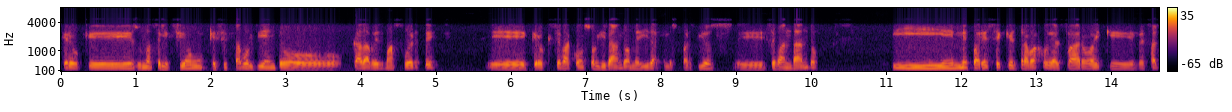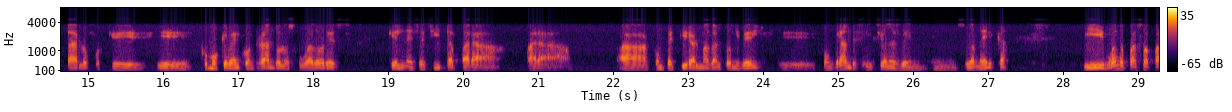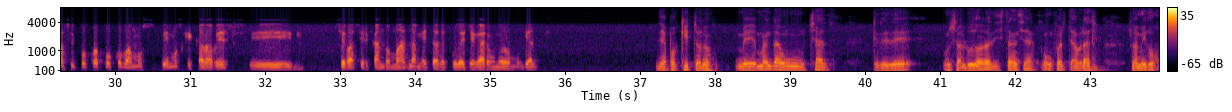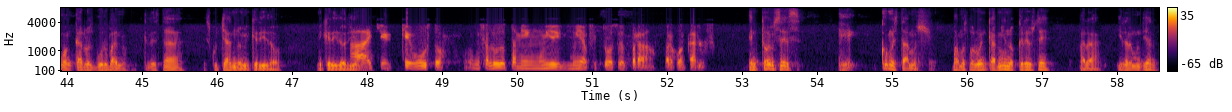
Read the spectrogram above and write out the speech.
Creo que es una selección que se está volviendo cada vez más fuerte. Eh, creo que se va consolidando a medida que los partidos se van dando. Y me parece que el trabajo de Alfaro hay que resaltarlo porque como que va encontrando los jugadores que él necesita para para a competir al más alto nivel eh, con grandes selecciones en, Sudamérica. Y bueno, paso a paso y poco a poco vamos, vemos que cada vez eh, se va acercando más la meta de poder llegar a un nuevo mundial. De a poquito, ¿no? Me manda un chat que le dé un saludo a la distancia, con un fuerte abrazo, su amigo Juan Carlos Burbano, que le está escuchando, mi querido, mi querido Diego. Ay, qué, qué gusto un saludo también muy, muy afectuoso para, para Juan Carlos. Entonces, eh, ¿cómo estamos? ¿Vamos por buen camino, cree usted, para ir al Mundial?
